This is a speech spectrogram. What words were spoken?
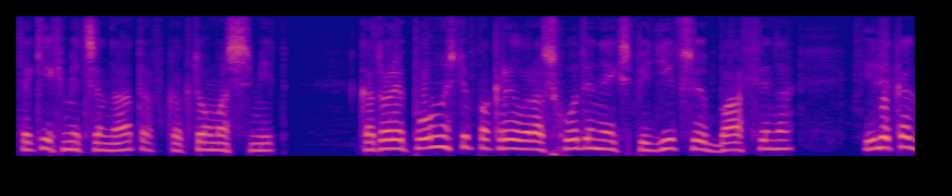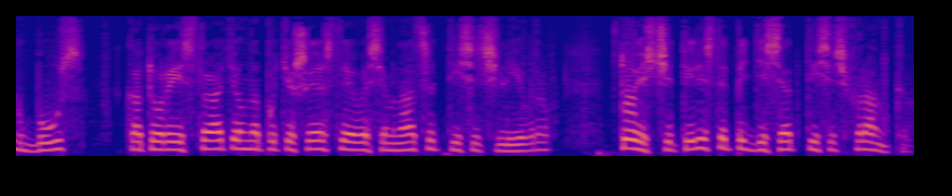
таких меценатов, как Томас Смит, который полностью покрыл расходы на экспедицию Баффина, или как Бус, который истратил на путешествие 18 тысяч ливров, то есть 450 тысяч франков.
